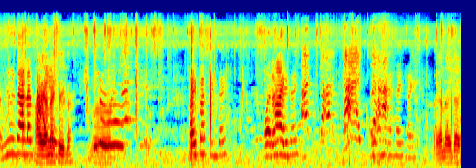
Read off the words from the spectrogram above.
Kasi madalan ay, tae. anay sila. Hi pa, Sinday. Hi, Sinday. Hi, hi, hi, hi. Ay, anay, day.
